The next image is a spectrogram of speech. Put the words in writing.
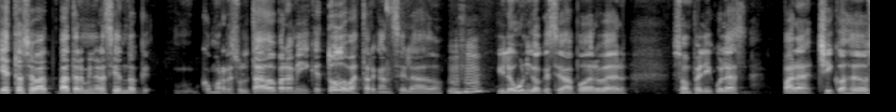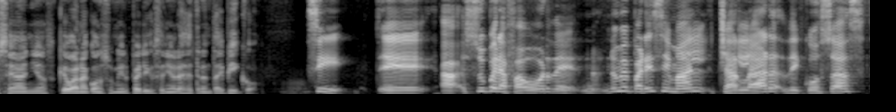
Y esto se va, va a terminar siendo que, como resultado para mí que todo va a estar cancelado. Y lo único que se va a poder ver son películas para chicos de 12 años que van a consumir señores de 30 y pico. Sí, eh, súper a favor de... No, me parece mal charlar de cosas,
